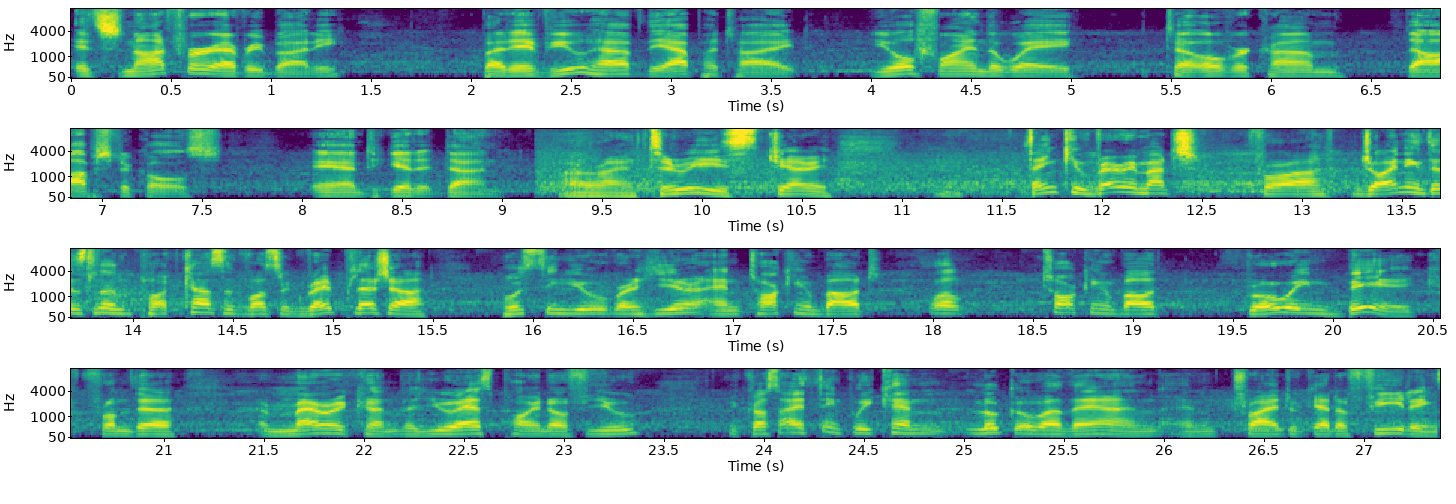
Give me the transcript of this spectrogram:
It's not for everybody, but if you have the appetite, you'll find the way to overcome the obstacles and to get it done. All right, Therese, Jerry, thank you very much for joining this little podcast. It was a great pleasure hosting you over here and talking about, well, talking about growing big from the American, the US point of view, because I think we can look over there and, and try to get a feeling,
